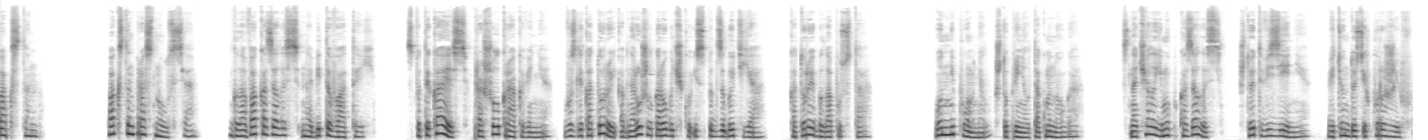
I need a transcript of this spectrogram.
Пакстон. Пакстон проснулся. Голова казалась набита ватой. Спотыкаясь, прошел к раковине, возле которой обнаружил коробочку из-под забытья, которая была пуста. Он не помнил, что принял так много. Сначала ему показалось, что это везение, ведь он до сих пор жив.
